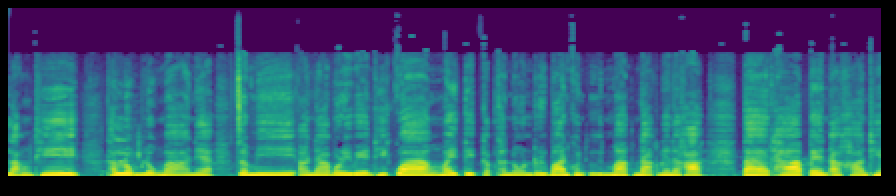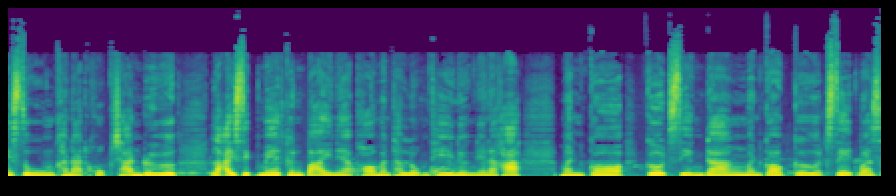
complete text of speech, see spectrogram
หลังที่ถล่มลงมาเนี่ย จะมีอาณาบริเวณที่กว้าง ไม่ติดกับถนนหรือบ้านคนอื่นมากนักเนี่ยนะคะ แต่ถ้าเป็นอาคารที่สูงขนาด 6 ชั้นหรือหลายสิบเมตรขึ้นไปเนี่ย พอมันถล่มทีนึงเนี่ยนะคะ มันก็เกิดเสียงดัง มันก็เกิดเศษวัส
